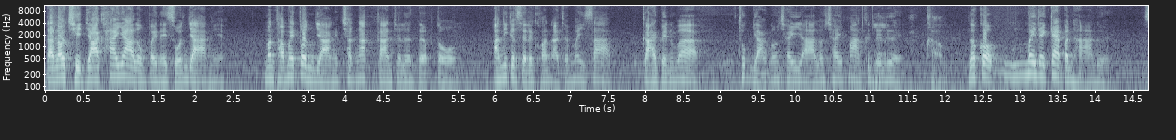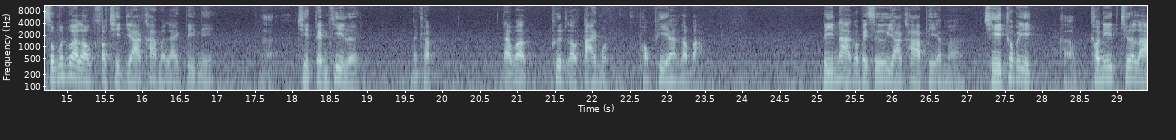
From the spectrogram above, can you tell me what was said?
แต่เราฉีดยาฆ่าหญ้าลงไปในสวนยางเนี่ยมันทำให้ต้นยางชะงักการเจริญเติบโต อันนี้เกษตรกรอาจจะไม่ทราบ กลายเป็นว่าทุกอย่างต้องใช้ยาแล้วใช้มากขึ้นเรื่อยครับๆแล้วก็ไม่ได้แก้ปัญหาด้วย สมมุติว่าเราเราฉีดยาฆ่าแมลงปีนี้นะ ฉีดเต็มที่เลยนะครับ แต่ว่าพืชเราตายหมด เพราะเพี้ยระบาด ปีหน้าก็ไปซื้อยาฆ่าเพี้ยมา ฉีดเข้าไปอีกครับคราวนี้เชื้อรา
